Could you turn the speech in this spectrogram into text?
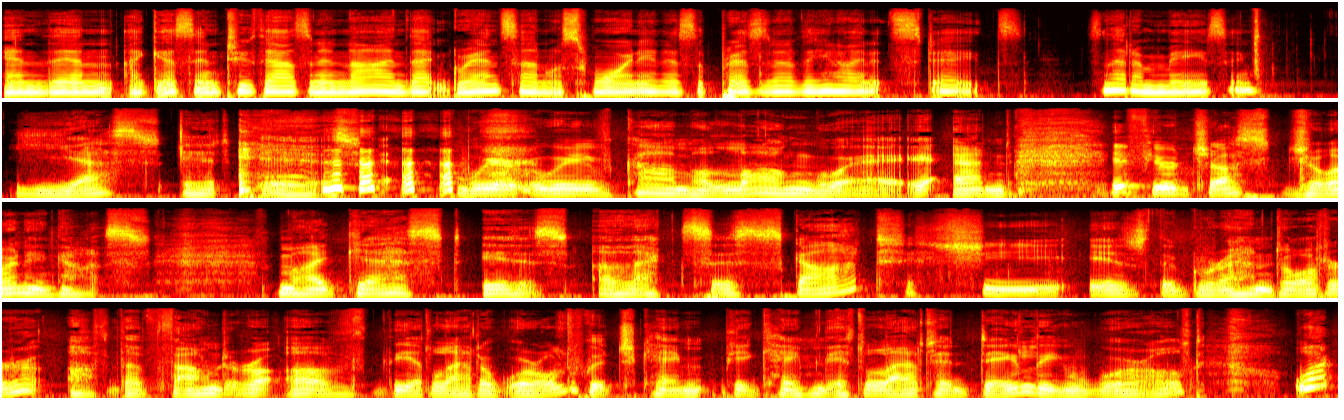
And then I guess in 2009, that grandson was sworn in as the President of the United States. Isn't that amazing? Yes, it is. We're, we've come a long way. And if you're just joining us, my guest is Alexis Scott. She is the granddaughter of the founder of the Atlanta World, which came, became the Atlanta Daily World. What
